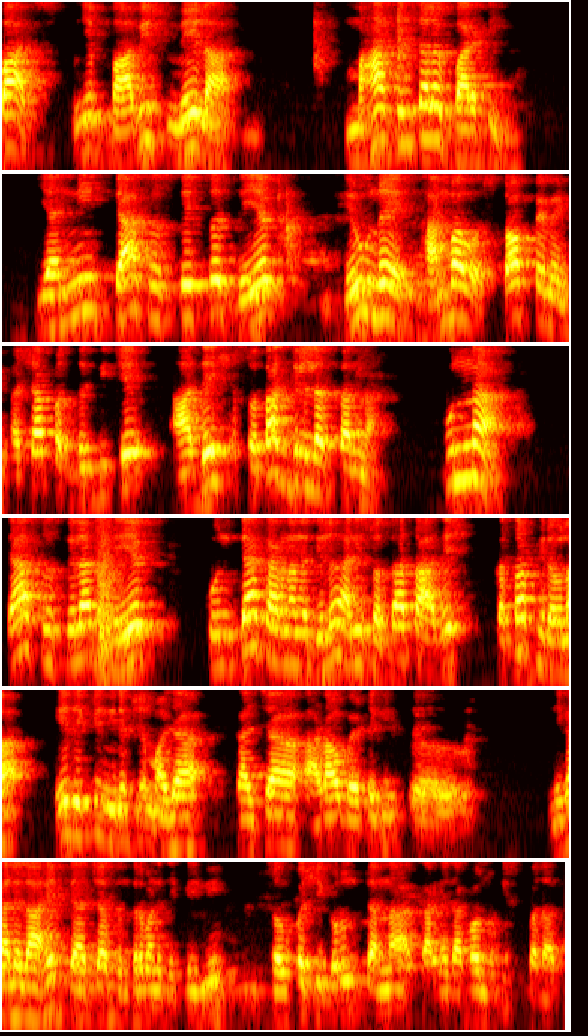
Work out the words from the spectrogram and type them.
पाच म्हणजे बावीस मेला महासंचालक बार्टी यांनी त्या संस्थेचं देयक देऊ नये थांबावं. स्टॉप पेमेंट अशा पद्धतीचे आदेश स्वतःच दिलेले असताना पुन्हा त्या संस्थेला देयक कोणत्या कारणानं दिलं आणि स्वतःचा आदेश कसा फिरवला हे देखील निरीक्षण माझ्या कालच्या आढावा बैठकीत निघालेलं आहे. त्याच्या संदर्भाने देखील मी चौकशी करून त्यांना कारणे दाखवा नोटीस बजावली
